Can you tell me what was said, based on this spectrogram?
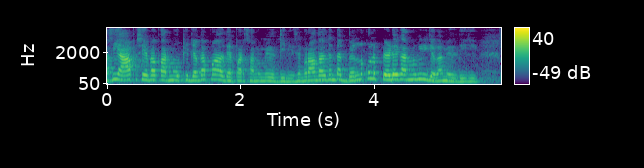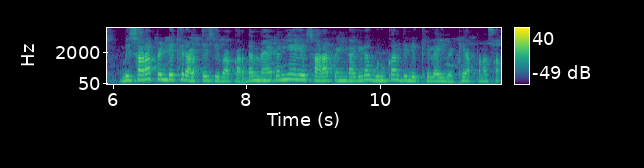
ਅਸੀਂ ਆਪ ਸੇਵਾ ਕਰਨ ਨੂੰ ਉੱਥੇ ਜਗ੍ਹਾ ਭਾਲਦੇ ਆ ਪਰ ਸਾਨੂੰ ਮਿਲਦੀ ਨਹੀਂ। ਸੰਗਰਾਂਦ ਵਾਲੇ ਦਿਨ ਤਾਂ ਬਿਲਕੁਲ ਪੇੜੇ ਕਰਨ ਨੂੰ ਵੀ ਨਹੀਂ ਜਗ੍ਹਾ ਮਿਲਦੀ ਜੀ। ਵੀ ਸਾਰਾ ਪਿੰਡ ਇੱਥੇ ਰਲ ਕੇ ਸੇਵਾ ਕਰਦਾ। ਮੈਂ ਕਹਿੰਦੀ ਆ, ਇਹ ਸਾਰਾ ਪਿੰਡ ਆ ਜਿਹੜਾ ਗੁਰੂ ਘਰ ਦੇ ਲੇਖੇ ਲਈ ਬੈਠੇ ਆਪਣਾ ਸਭ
